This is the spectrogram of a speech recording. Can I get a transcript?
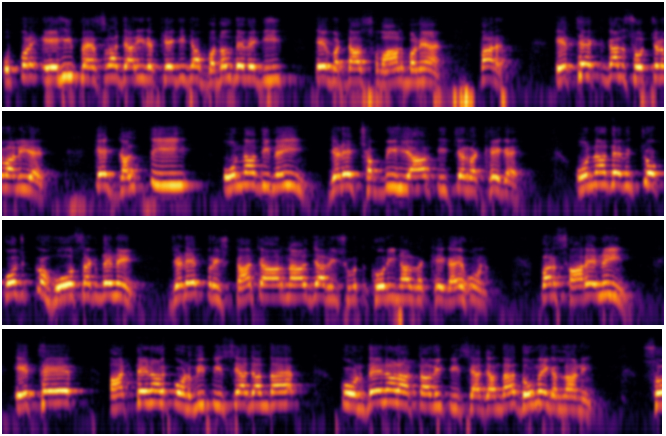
ਉੱਪਰ ਇਹੀ ਫੈਸਲਾ ਜਾਰੀ ਰੱਖੇਗੀ ਜਾਂ ਬਦਲ ਦੇਵੇਗੀ? ਇਹ ਵੱਡਾ ਸਵਾਲ ਬਣਿਆ ਪਰ ਇੱਥੇ ਇੱਕ ਗੱਲ ਸੋਚਣ ਵਾਲੀ ਹੈ ਕਿ ਗਲਤੀ ਉਹਨਾਂ ਦੀ ਨਹੀਂ, ਜਿਹੜੇ 26000 ਟੀਚਰ ਰੱਖੇ ਗਏ। ਉਹਨਾਂ ਦੇ ਵਿੱਚੋਂ ਕੁਝ ਕੁ ਹੋ ਸਕਦੇ ਨੇ, ਜਿਹੜੇ ਭ੍ਰਿਸ਼ਟਾਚਾਰ ਨਾਲ ਜਾਂ ਰਿਸ਼ਵਤਖੋਰੀ ਨਾਲ ਰੱਖੇ ਗਏ ਹੋਣ। ਪਰ ਸਾਰੇ ਨਹੀਂ। ਇੱਥੇ ਆਟੇ ਨਾਲ ਘੁਣ ਵੀ ਪੀਸਿਆ ਜਾਂਦਾ ਹੈ ਘੁਣ ਦੇ ਨਾਲ ਆਟਾ ਵੀ ਪੀਸਿਆ ਜਾਂਦਾ ਦੋਵੇਂ ਗੱਲਾਂ ਨੇ। ਸੋ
